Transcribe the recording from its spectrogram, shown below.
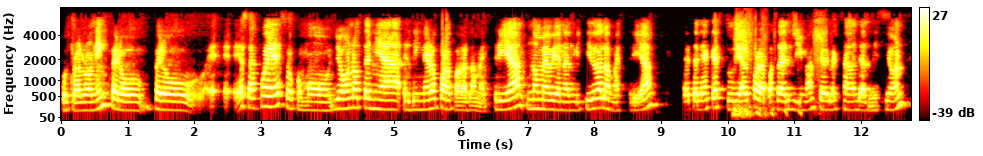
ultra running, pero, pero eh, o fue eso, como yo no tenía el dinero para pagar la maestría, no me habían admitido a la maestría, eh, tenía que estudiar para pasar el GMAT, que era el examen de admisión,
